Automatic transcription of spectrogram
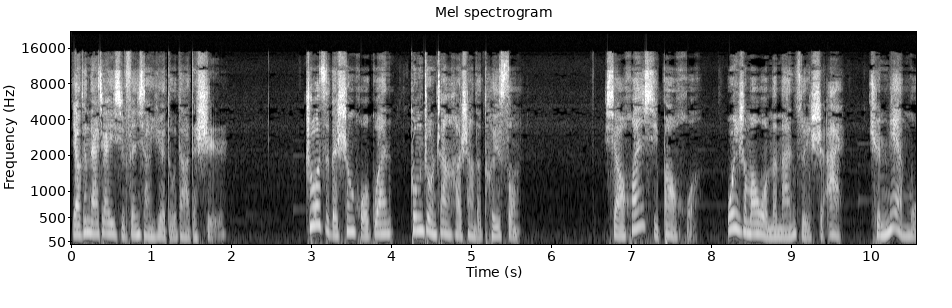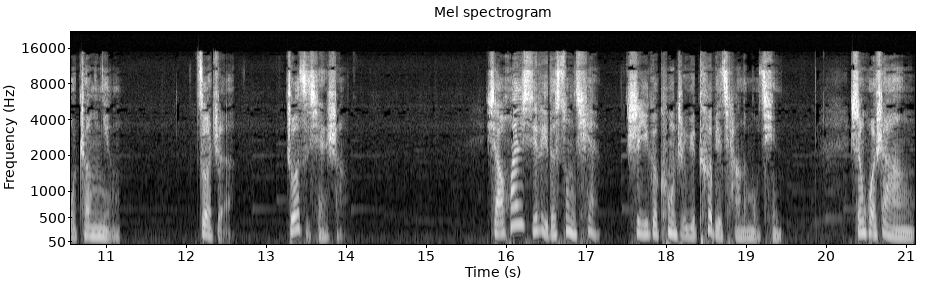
要跟大家一起分享阅读到的是。桌子的生活观公众账号上的推送，小欢喜爆火。为什么我们满嘴是爱，却面目狰狞？作者：桌子先生。小欢喜里的宋茜是一个控制欲特别强的母亲，生活上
